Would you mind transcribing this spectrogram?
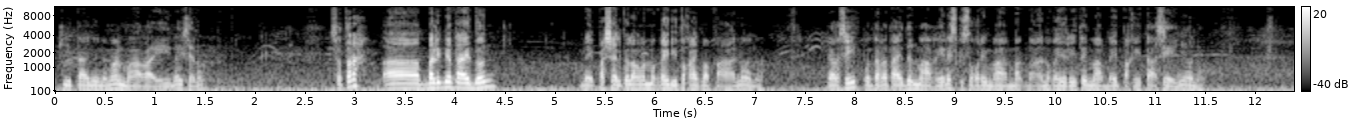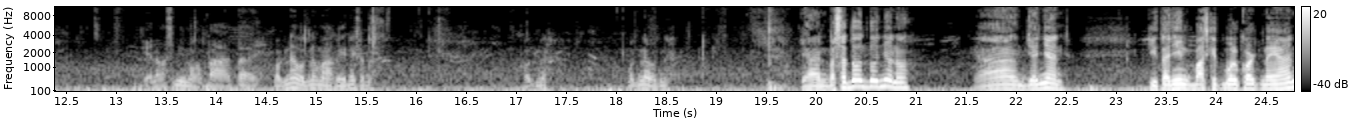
Kita nyo naman mga kainags, ano? So tara, ah, balik na tayo doon. Naipasyal ko lang naman kayo dito kahit pa paano, no? Pero sige, punta na tayo doon mga kainis. Gusto ko rin ma- ma- maano kayo rito, ma- maipakita sa inyo, no? Kailangan kasi may mga bata eh. Wag na, wag na mga kainis, ano? Wag na. Wag na, wag na. Yan, basta doon doon yun, no? Yan, dyan yan. Kita niyo yung basketball court na yan?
